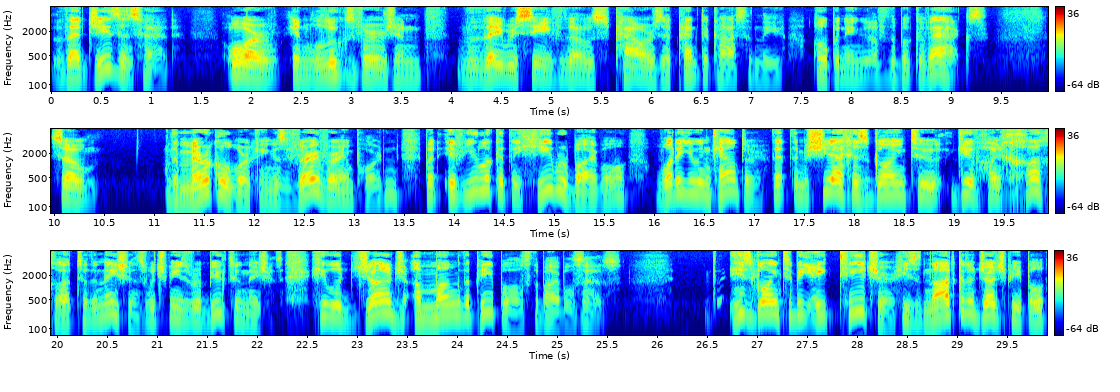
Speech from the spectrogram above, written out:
that Jesus had. Or in Luke's version, they receive those powers at Pentecost in the opening of the book of Acts. So the miracle working is very, very important. But if you look at the Hebrew Bible, what do you encounter? That the Mashiach is going to give haichacha to the nations, which means rebuke to the nations. He will judge among the peoples, the Bible says. He's going to be a teacher. He's not going to judge people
